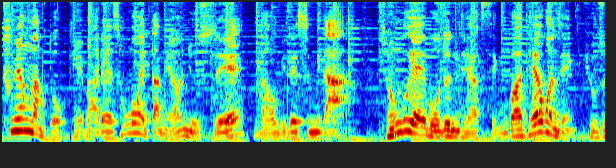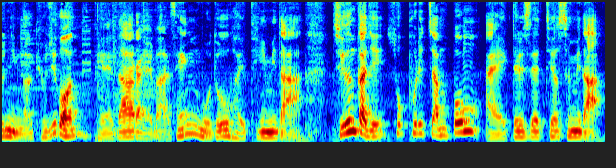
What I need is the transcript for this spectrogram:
투명망도 개발에 성공했다며 뉴스에 나오기도 했습니다. 전국의 모든 대학생과 대학원생, 교수님과 교직원, 배달 알바생 모두 화이팅입니다. 지금까지 속풀이 짬뽕 알뜰 세트였습니다.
